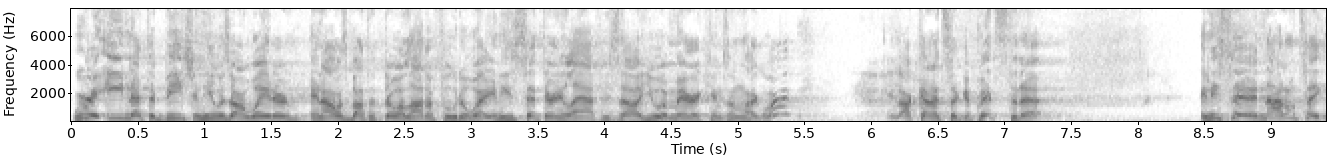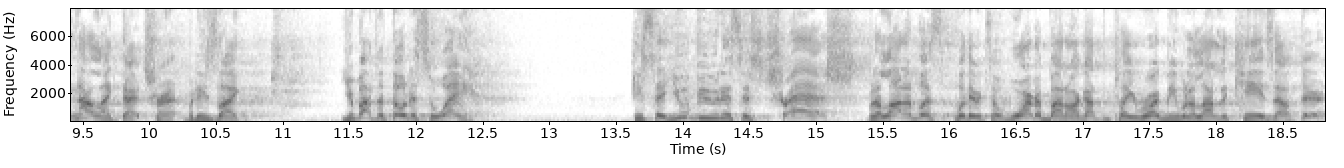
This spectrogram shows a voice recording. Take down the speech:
we were eating at the beach and he was our waiter and I was about to throw a lot of food away. And he sat there and he laughed. He said, are you Americans? I'm like, what? I kind of took offense to that. And he said, no, don't take, not like that, Trent. But he's like, you're about to throw this away. He said, You view this as trash. But a lot of us, whether it's a water bottle, I got to play rugby with a lot of the kids out there.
